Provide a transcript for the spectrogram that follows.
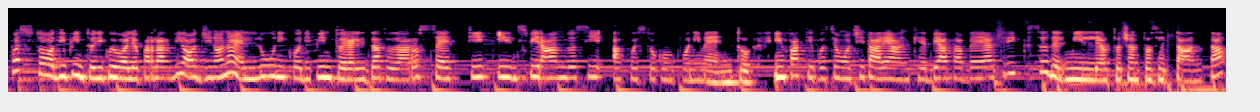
Questo dipinto di cui voglio parlarvi oggi non è l'unico dipinto realizzato da Rossetti ispirandosi a questo componimento. Infatti possiamo citare anche Beata Beatrice Beatrix del 1870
